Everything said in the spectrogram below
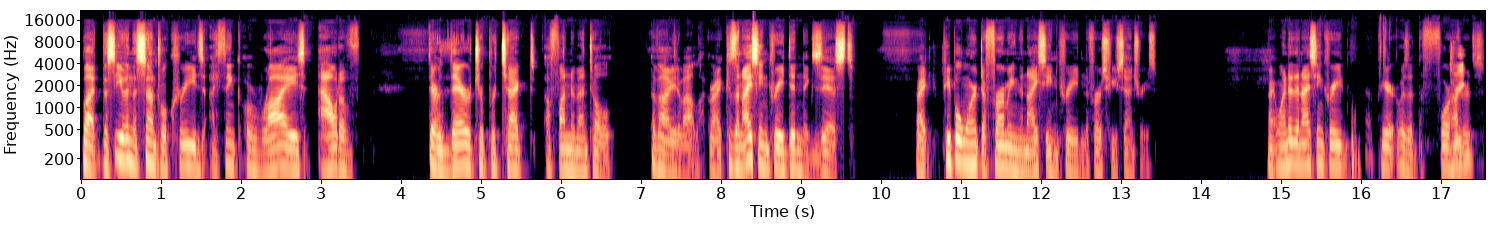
But this, even the central creeds, I think, arise out of they're there to protect a fundamental evaluative outlook, right? Because the Nicene Creed didn't exist right? People weren't affirming the Nicene Creed in the first few centuries. Right? When did the Nicene Creed appear? Was it the 400s?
